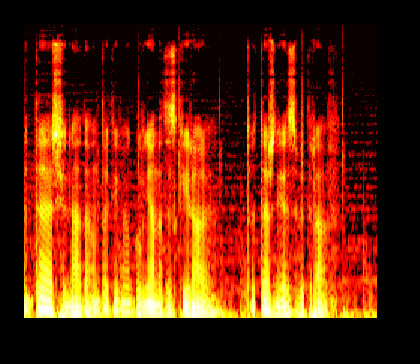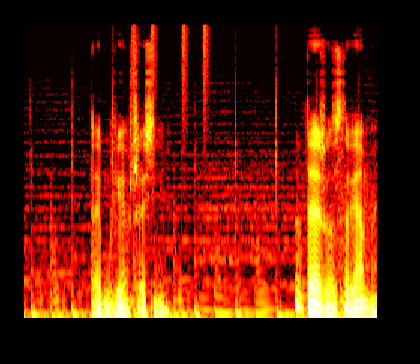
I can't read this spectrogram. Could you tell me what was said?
Ten też się nada. On taki miał gówniane te skill, ale to też nie jest zły traf. Tak jak mówiłem wcześniej. No też go zostawiamy.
